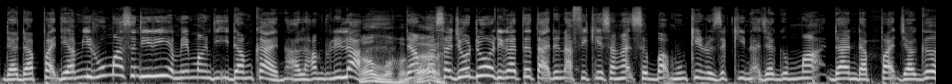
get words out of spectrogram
dah dapat diambil rumah sendiri yang memang diidamkan. Alhamdulillah. Allah dan Akbar. pasal jodoh dia kata tak ada nak fikir sangat sebab mungkin rezeki nak jaga mak dan dapat jaga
